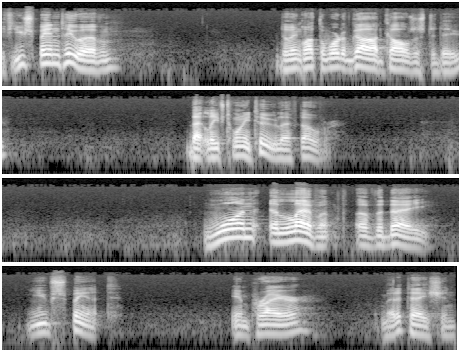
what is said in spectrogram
If you spend two of them doing what the Word of God calls us to do, that leaves 22 left over. One eleventh of the day you've spent in prayer, meditation,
